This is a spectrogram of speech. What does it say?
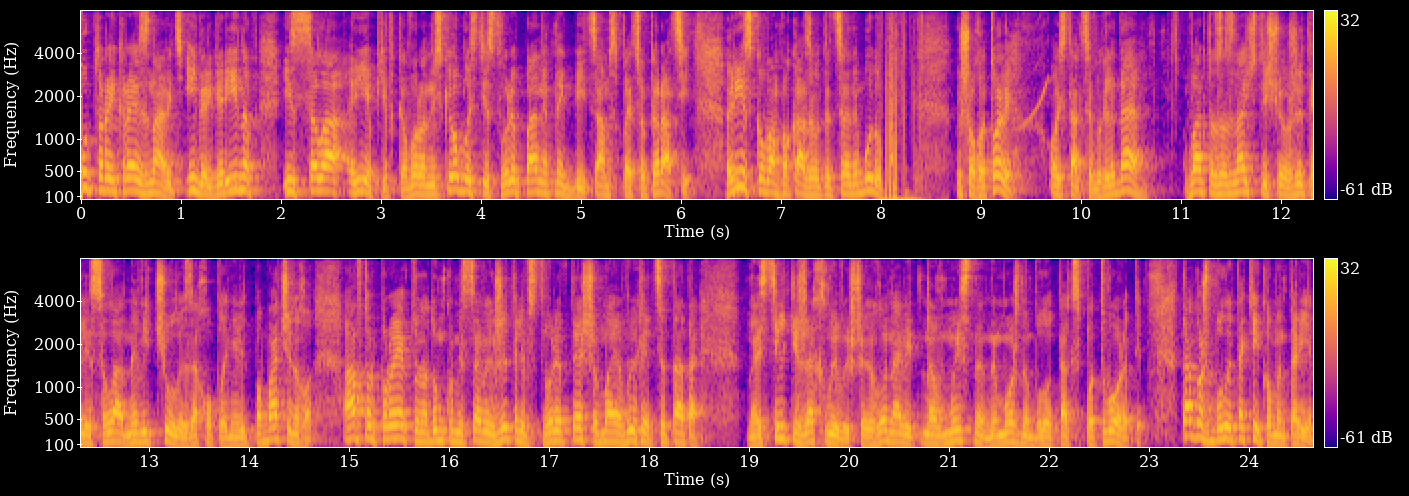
скульптор і краєзнавець Ігор Гарінов із села Рєп'ївка Воронезької області створив пам'ятник бійцям спецоперації. Різко вам показувати це не буду. Ну що, готові? Ось так це виглядає. Варто зазначити, що жителі села не відчули захоплення від побаченого. Автор проєкту, на думку місцевих жителів, створив те, що має вигляд цитата настільки жахливий, що його навіть навмисне не можна було так спотворити. Також були такі коментарі:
